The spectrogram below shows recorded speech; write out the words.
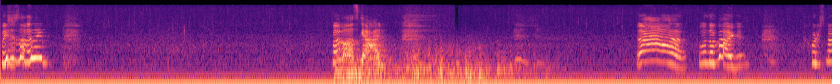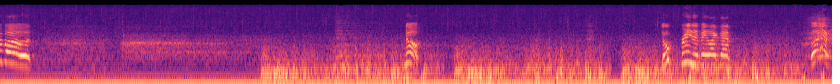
Please just let me leave. My boat's gone. ah! What the fuck? Where's my boat? No! Don't breathe at me like that! Ah!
